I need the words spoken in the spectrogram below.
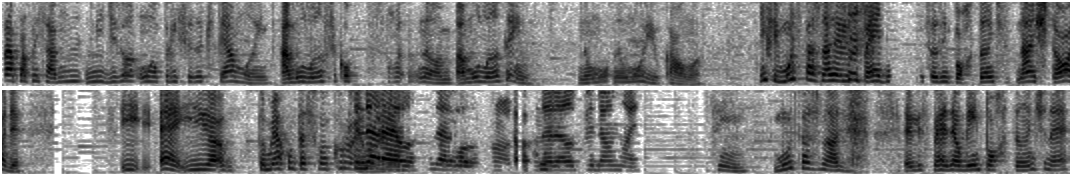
Dá pra pensar, me, me diz uma, uma, princesa que tem a mãe. A Mulan ficou. Não, a Mulan tem. Não, não morreu, calma. Enfim, muitos personagens eles perdem pessoas importantes na história. E, é, e a, também acontece com a Cruella. Cinderela, né? Cinderela. Pronto, Cinderela perdeu a mãe. Sim. muitos personagens, eles perdem alguém importante, né?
